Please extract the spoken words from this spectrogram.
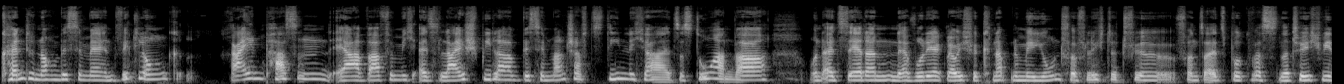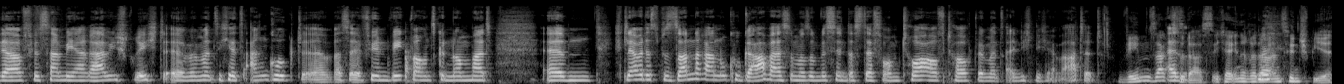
könnte noch ein bisschen mehr Entwicklung reinpassen. Er war für mich als Leihspieler ein bisschen mannschaftsdienlicher, als es Doan war. Und als er dann, er wurde ja, glaube ich, für knapp eine Million verpflichtet für von Salzburg, was natürlich wieder für Sami Arabi spricht, äh, wenn man sich jetzt anguckt, äh, was er für einen Weg bei uns genommen hat. Ähm, ich glaube, das Besondere an Okugawa ist immer so ein bisschen, dass der vorm Tor auftaucht, wenn man es eigentlich nicht erwartet. Wem sagst also, du das? Ich erinnere da ans Hinspiel.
